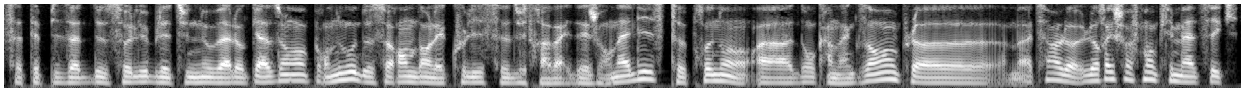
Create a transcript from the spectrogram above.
Cet épisode de Soluble est une nouvelle occasion pour nous de se rendre dans les coulisses du travail des journalistes. Prenons euh, donc un exemple, euh, bah tiens, le, réchauffement climatique.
